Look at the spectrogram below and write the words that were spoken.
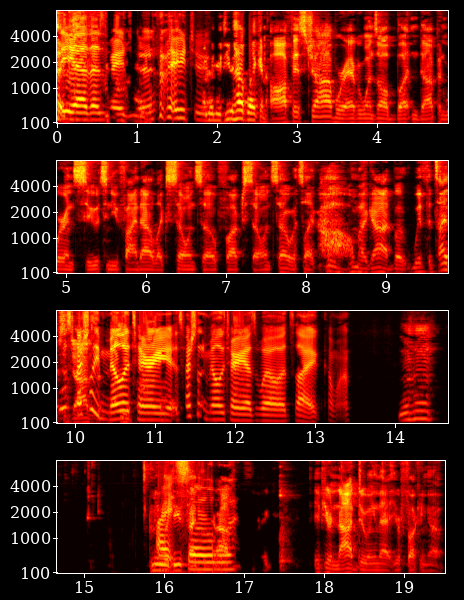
like yeah, that's very true. Very I true. mean, if you have like an office job where everyone's all buttoned up and wearing suits, and you find out like so and so fucked so and so, it's like, oh, oh my god. But with the types Well, of jobs, especially military, especially military as well. It's like, come on. Mm-hmm. I mean, with these types of jobs, like, if you're not doing that, you're fucking up.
